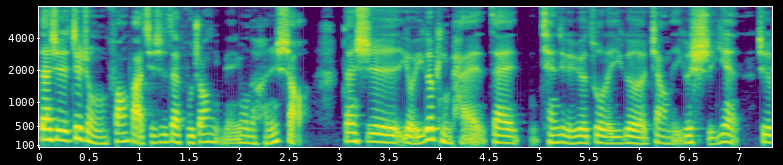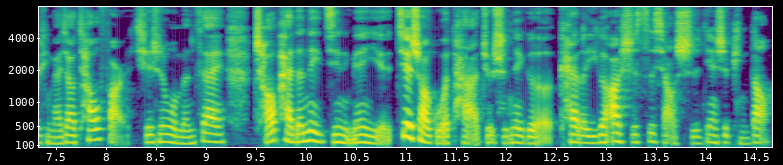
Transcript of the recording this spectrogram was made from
但是这种方法其实在服装里面用的很少。但是有一个品牌在前几个月做了一个这样的一个实验，这个品牌叫 Telfar。其实我们在潮牌的那集里面也介绍过它，就是那个开了一个二十四小时电视频道。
